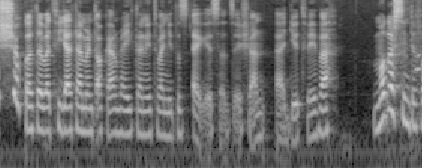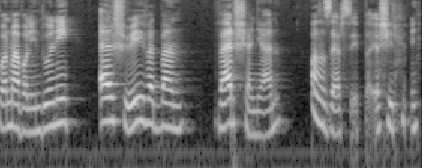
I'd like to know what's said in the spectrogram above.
sokkal többet figyeltél, mint akármelyik tanítvány itt az egész edzésen együttvéve. Magas szintű formával indulni, első évedben, versenyen, az azért szép teljesítmény.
